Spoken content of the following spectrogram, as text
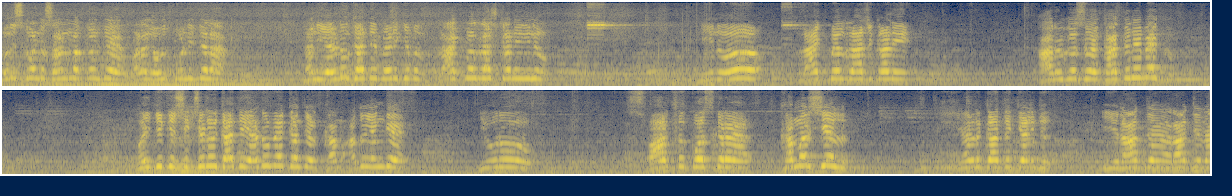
ಮುನಿಸ್ಕೊಂಡು ಸಣ್ಣ ಮಕ್ಕಳಂತೆ ಒಳಗೆ ಹೌದ್ಕೊಂಡಿದ್ದಲ್ಲ ನಾನು ಎರಡೂ ಖಾತೆ ಬೇಡಿಕೆ ಬಂದು ಬ್ಲಾಕ್ ಮೇಲ್ ರಾಜಕಾರಣಿ ನೀನು. ನೀನು ಬ್ಲಾಕ್ ಮೇಲ್ ರಾಜಕಾರಣಿ. ಆರೋಗ್ಯ ಖಾತೆನೇ ಬೇಕು. ವೈದ್ಯಕೀಯ ಶಿಕ್ಷಣ ಖಾತೆ ಎರಡೂ ಬೇಕಂತೇಳಿ ಕಮ್ ಅದು ಹೆಂಗೆ? ಇವರು ಸ್ವಾರ್ಥಕ್ಕೋಸ್ಕರ ಕಮರ್ಷಿಯಲ್ ಎರಡು ಖಾತೆ ಕೇಳಿದ್ದು. ಈ ರಾಜ್ಯ, ರಾಜ್ಯದ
